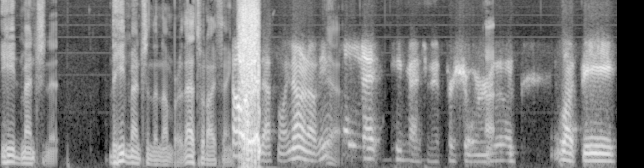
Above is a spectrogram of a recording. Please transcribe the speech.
he'd mention it. He'd mention the number. That's what I think. Oh, yeah, definitely. No, no, no. He's Yeah. He'd mention it for sure. And, Look, the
